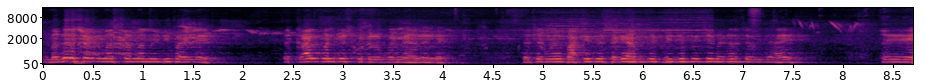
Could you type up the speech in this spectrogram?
नगरसेवक नसताना निधी पाहिले. तर काल पंचवीस कोटी रुपये मिळालेले. त्याच्यामुळे बाकीचे सगळे आमचे बी जे पीचे नगरसेवक जे आहेत ते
